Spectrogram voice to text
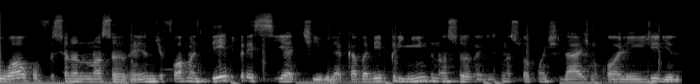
o álcool funciona no nosso organismo de forma depreciativa, ele acaba deprimindo o nosso organismo na sua quantidade no qual ele é ingerido.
